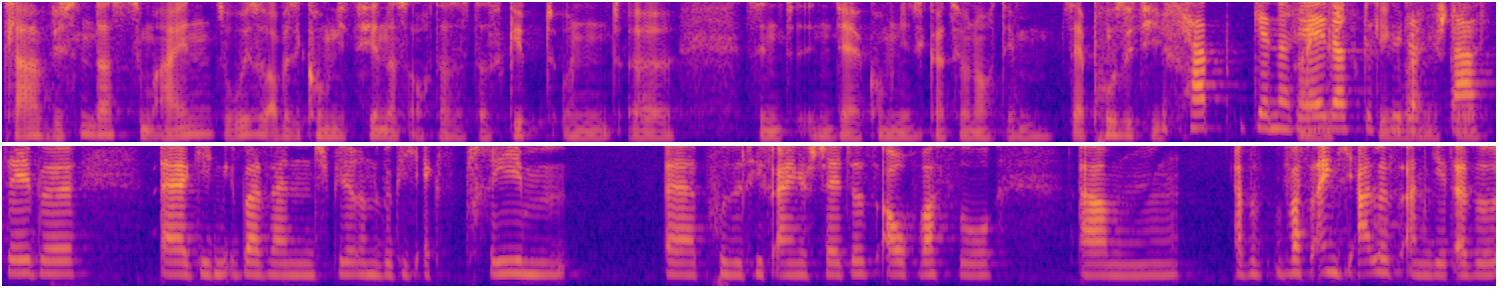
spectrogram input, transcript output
klar, wissen das zum einen sowieso, aber sie kommunizieren das auch, dass es das gibt und äh, sind in der Kommunikation auch dem sehr positiv. Ich habe generell das Gefühl, dass Star Stable äh, gegenüber seinen Spielerinnen wirklich extrem äh, positiv eingestellt ist, auch was so ähm, also was eigentlich alles angeht. Also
